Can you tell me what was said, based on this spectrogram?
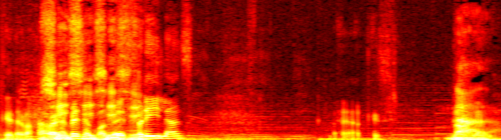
que trabajás para Sí, la empresa. sí, Cuando sí, es sí. freelance, que es- no, Nada,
